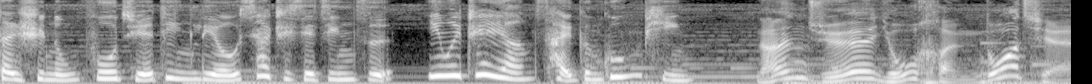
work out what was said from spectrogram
但是农夫决定留下这些金子，因为这样才更公平。男爵有很多钱，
